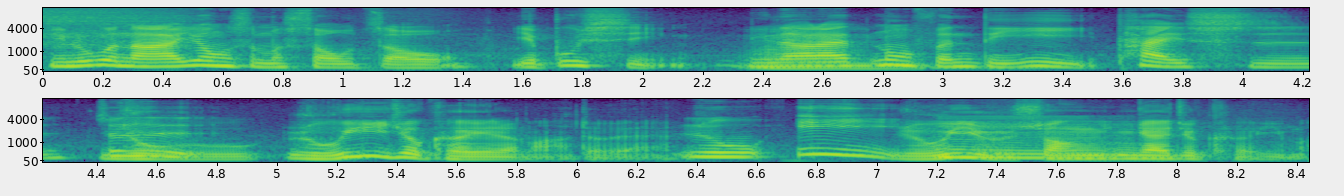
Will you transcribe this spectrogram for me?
你如果拿来用什么手肘也不行，你拿来弄粉底液太湿，就是乳乳液就可以了嘛，对不对？乳液、乳液乳霜嗯。应该就可以嘛。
